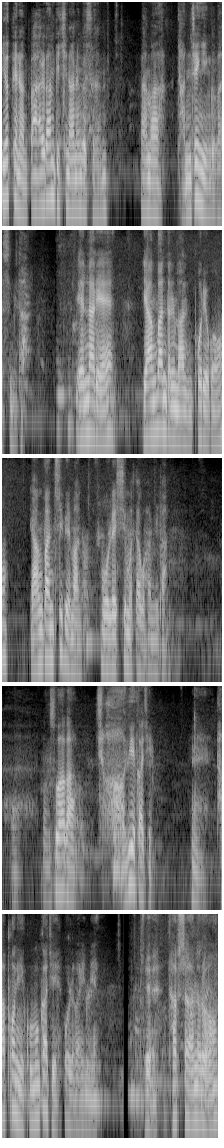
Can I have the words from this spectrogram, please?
옆에는 빨간 빛이 나는 것은 아마 담쟁이인 것 같습니다. 옛날에 양반들만 보려고 양반 집에만 몰래 심었다고 합니다. 수화가 저 위에까지, 예, 타폰이 구멍까지 올라가 있네요. 예, 탑사 안으로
